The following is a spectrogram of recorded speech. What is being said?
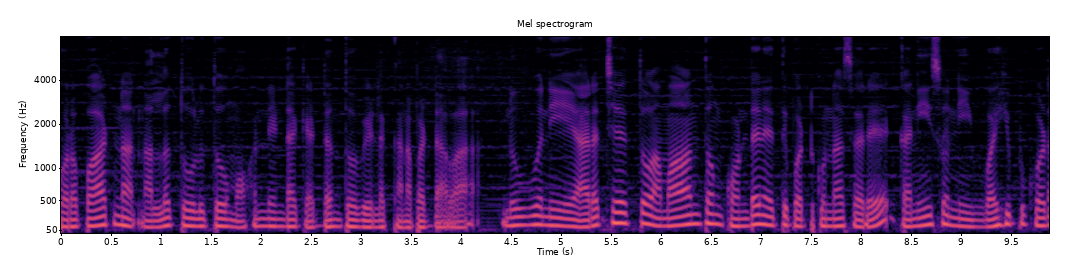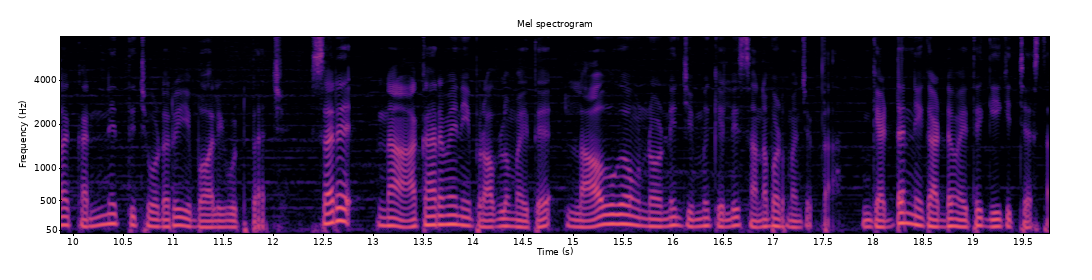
పొరపాటున నల్ల తోలుతో మొహం నిండా గడ్డంతో వీళ్ళకి కనపడ్డావా? నువ్వు నీ అరచేత్తో అమాంతం కొండనెత్తి పట్టుకున్నా సరే కనీసం నీ వైపు కూడా కన్నెత్తి చూడరు ఈ బాలీవుడ్ బ్యాచ్. సరే నా ఆకారమే నీ ప్రాబ్లం అయితే లావుగా ఉన్నోడిని జిమ్కి వెళ్ళి సన్నపడమని చెప్తా. గడ్డం నీకు అడ్డమైతే గీకిచ్చేస్తా.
